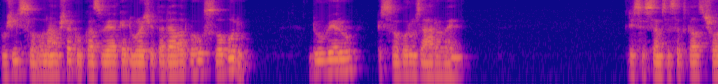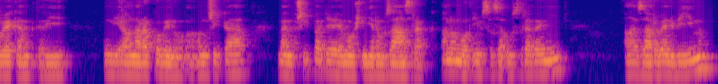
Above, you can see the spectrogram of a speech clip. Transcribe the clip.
Boží slovo nám však ukazuje, jak je důležité dávat Bohu svobodu důvěru i svobodu zároveň. Když jsem se setkal s člověkem, který umíral na rakovinu a on říká, v mém případě je možný jenom zázrak. Ano, modlím se za uzdravení, ale zároveň vím,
